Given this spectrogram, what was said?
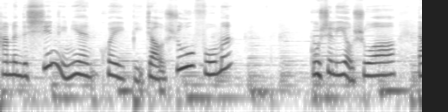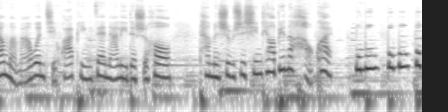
他们的心里面会比较舒服吗？故事里有说，当妈妈问起花瓶在哪里的时候，他们是不是心跳变得好快，嘣嘣嘣嘣嘣嘣，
